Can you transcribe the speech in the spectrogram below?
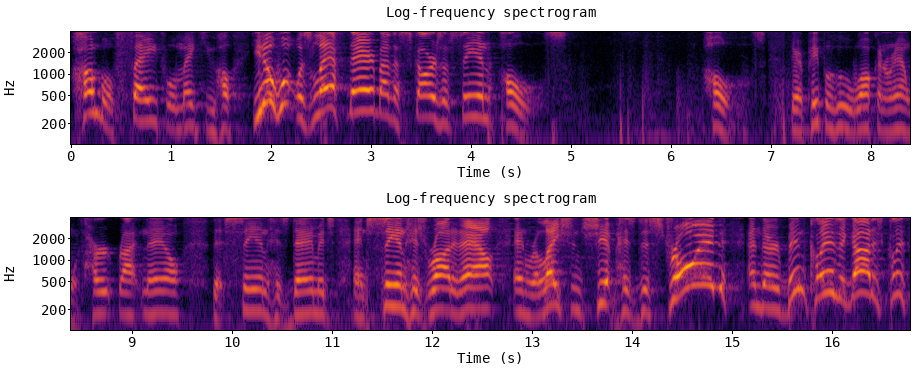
Humble faith will make you whole. You know what was left there by the scars of sin? Holes. Holes. There are people who are walking around with hurt right now that sin has damaged and sin has rotted out and relationship has destroyed and there have been cleansed and God has cleansed,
